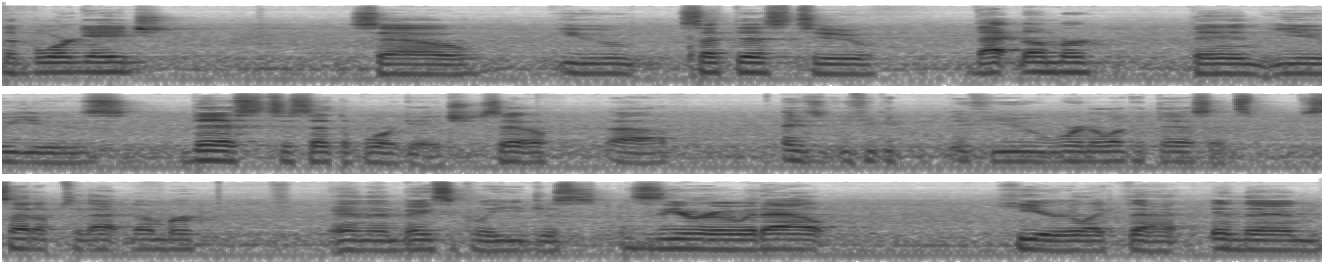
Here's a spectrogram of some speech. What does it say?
the bore gauge. So you set this to that number, then you use this to set the bore gauge. So uh, if you could, if you were to look at this, it's set up to that number, and then basically you just zero it out here like that, and then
